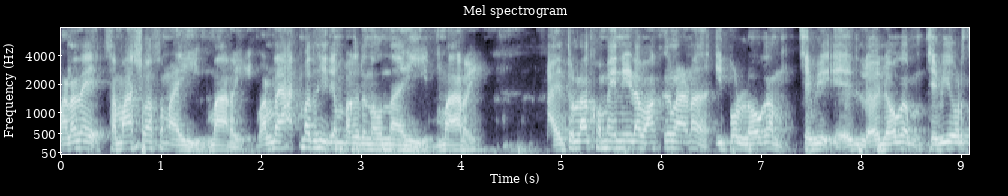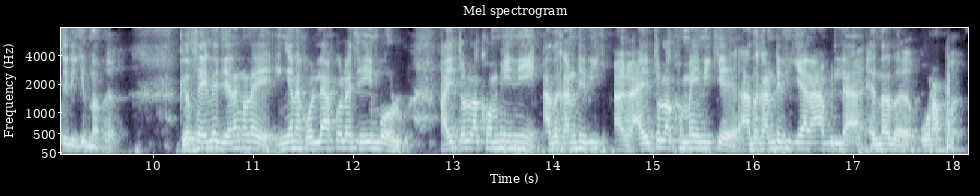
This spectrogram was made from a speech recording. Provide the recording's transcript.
വളരെ സമാശ്വാസമായി മാറി. വളരെ ആത്മധൈര്യം പകരുന്ന ഒന്നായി മാറി. അയത്തുള്ള ഖൊമേനിയുടെ വാക്കുകളാണ് ഇപ്പോൾ ലോകം ചെവി ലോകം ചെവിയോർത്തിരിക്കുന്നത്. ഗസയിലെ ജനങ്ങളെ ഇങ്ങനെ കൊല്ലാക്കൊല ചെയ്യുമ്പോൾ അയത്തുള്ള ഖൊമേനി അത് കണ്ടിരി അയത്തുള്ള ഖൊമേനിക്ക് അത് കണ്ടിരിക്കാനാവില്ല എന്നത് ഉറപ്പ്.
